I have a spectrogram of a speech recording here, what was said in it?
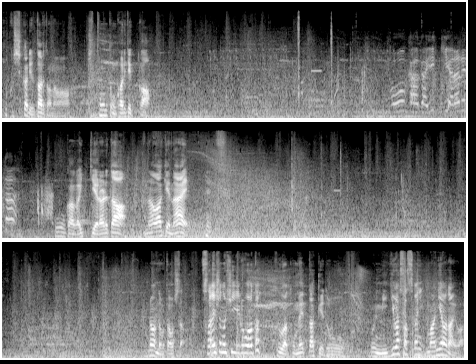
結構しっかり撃たれたな。トントン借りてっか。ウォーカーが一気やられた。ウォーカーが一気やられた。なわけない。ランダム倒した。最初のヒーローアタックは止めたけどこれ右はさすがに間に合わないわ。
